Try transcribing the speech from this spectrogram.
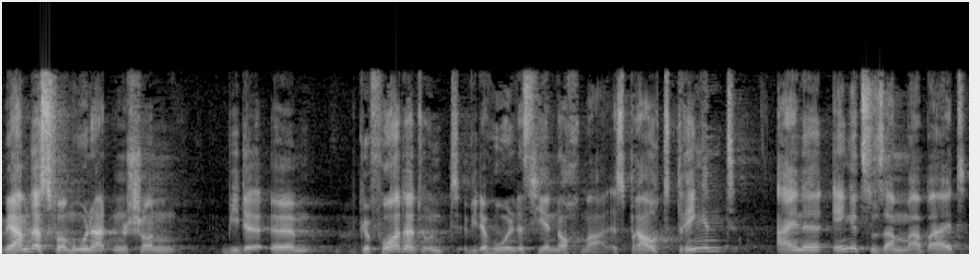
Wir haben das vor Monaten schon wieder ähm, gefordert und wiederholen das hier noch einmal. Es braucht dringend eine enge Zusammenarbeit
